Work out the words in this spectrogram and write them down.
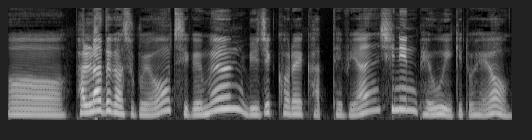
어, 발라드 가수고요. 지금은 뮤지컬에 갓 데뷔한 신인 배우이기도 해요.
